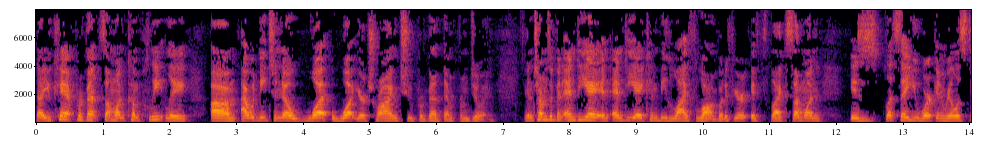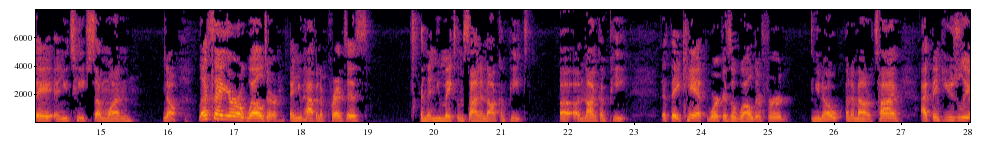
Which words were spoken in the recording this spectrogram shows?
Now you can't prevent someone completely. Um, I would need to know what what you're trying to prevent them from doing. In terms of an NDA, an NDA can be lifelong. But if you're if like someone is, let's say you work in real estate and you teach someone no. Let's say you're a welder and you have an apprentice and then you make them sign a non compete a, a non compete that they can't work as a welder for you know an amount of time. I think usually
